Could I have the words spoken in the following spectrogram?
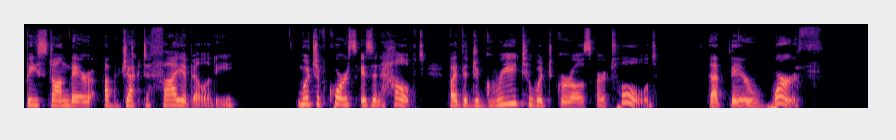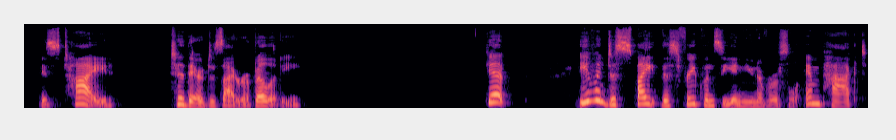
based on their objectifiability, which of course isn't helped by the degree to which girls are told that their worth is tied to their desirability. Yet, even despite this frequency and universal impact,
